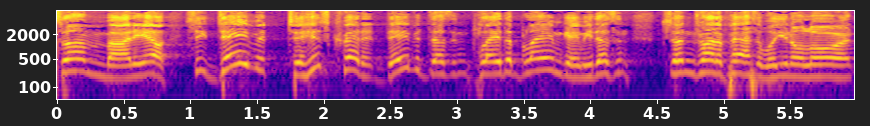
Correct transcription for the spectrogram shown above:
somebody else. See, David, to his credit, David doesn't play the blame game. He doesn't, doesn't try to pass it. Well, you know, Lord,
